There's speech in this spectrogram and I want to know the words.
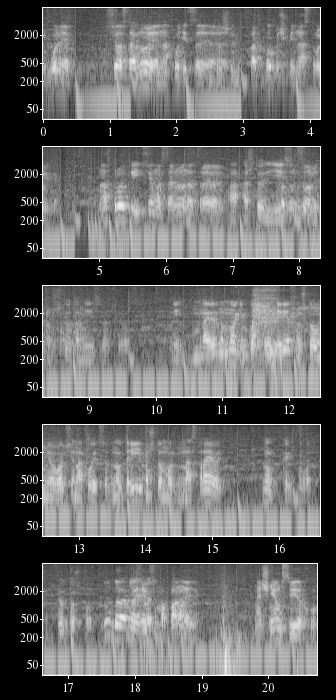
И более все остальное находится Зашили. под кнопочкой настройка. Настройка и все остальное настраиваем. А, а что есть? Что там есть вообще? И, наверное, многим будет интересно, что у него вообще находится внутри, что можно настраивать. Ну, как бы вот все то, что Ну да, пройдемся по панели. Начнем сверху.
